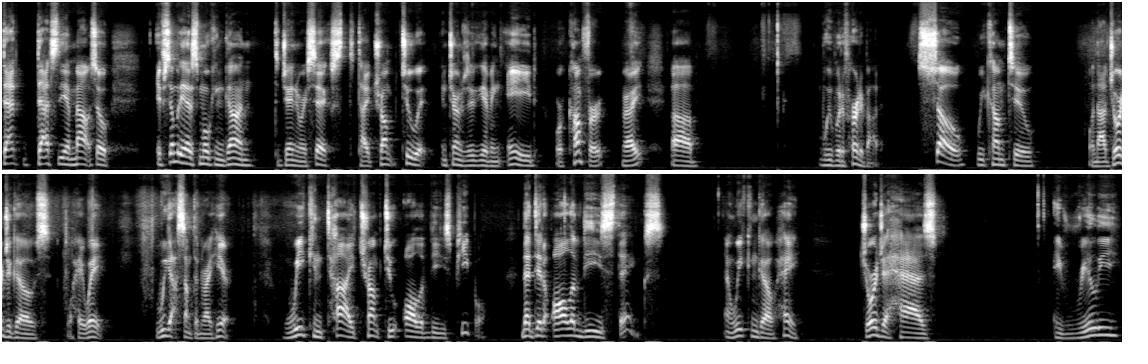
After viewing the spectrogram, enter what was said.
that that's the amount. So if somebody had a smoking gun to January 6th to tie Trump to it in terms of giving aid or comfort, right? Uh, we would have heard about it. So we come to, well, now Georgia goes, well, hey, wait, we got something right here. We can tie Trump to all of these people that did all of these things and we can go, hey, Georgia has a really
